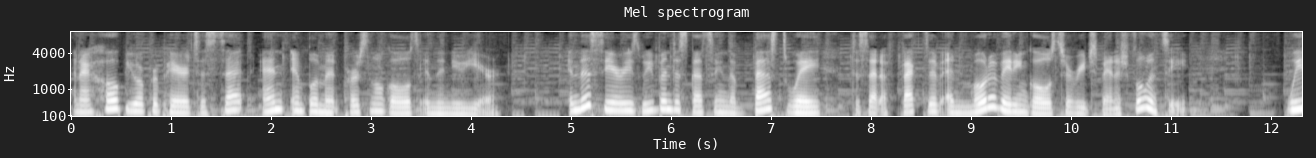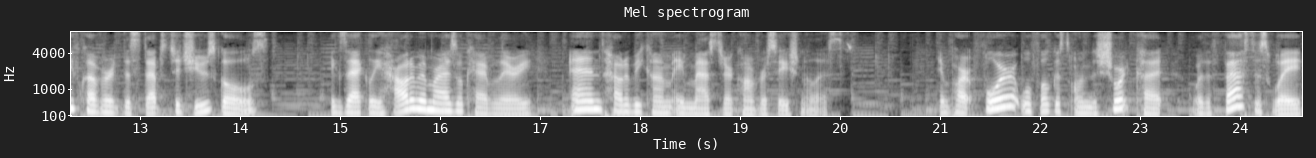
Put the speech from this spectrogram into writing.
and I hope you are prepared to set and implement personal goals in the new year. In this series, we've been discussing the best way to set effective and motivating goals to reach Spanish fluency. We've covered the steps to choose goals, exactly how to memorize vocabulary, and how to become a master conversationalist. In part four, we'll focus on the shortcut or the fastest way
